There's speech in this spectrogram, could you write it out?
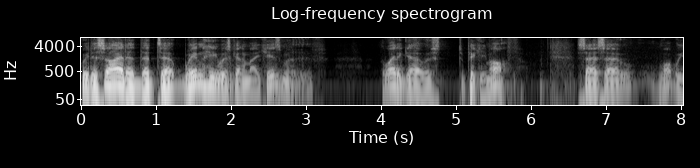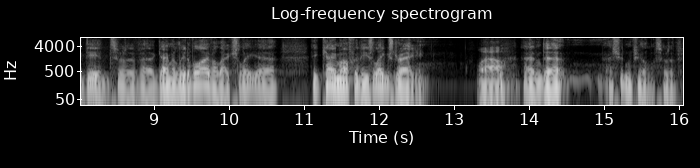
we decided that uh, when he was going to make his move, the way to go was to pick him off. So, so what we did, sort of, uh, game of Oval actually, uh, he came off with his legs dragging. wow, And uh, I shouldn't feel sort of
